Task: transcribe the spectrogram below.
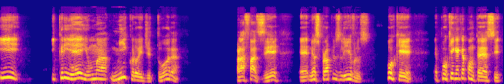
e, e criei uma microeditora para fazer é, meus próprios livros. Por quê? É, porque o que, é que acontece?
